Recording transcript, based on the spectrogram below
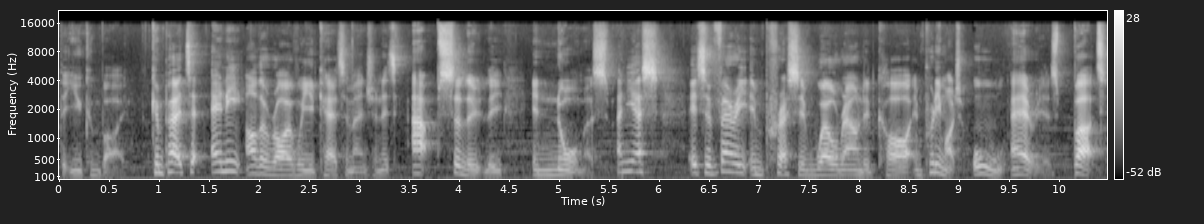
that you can buy. Compared to any other rival you care to mention, it's absolutely enormous. And yes, it's a very impressive, well-rounded car in pretty much all areas, but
